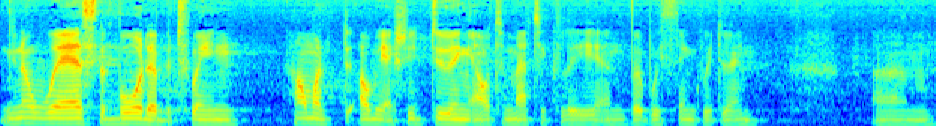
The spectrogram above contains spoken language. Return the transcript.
you know, where's the border between how much are we actually doing automatically and but we think we're doing um,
